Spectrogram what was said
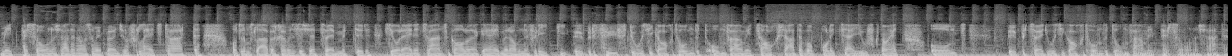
mit Personenschäden, also mit Menschen, die verletzt werden oder ums Leben kommen. Das ist jetzt, wenn wir das Jahr 21 anschauen, haben wir am Freitag über 5800 Unfälle mit Sachschäden, die die Polizei aufgenommen hat und über 2800 Unfälle mit Personenschäden.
